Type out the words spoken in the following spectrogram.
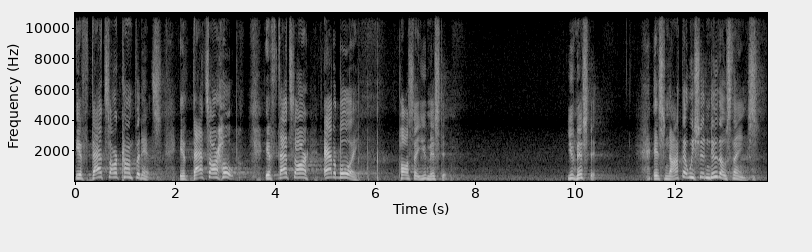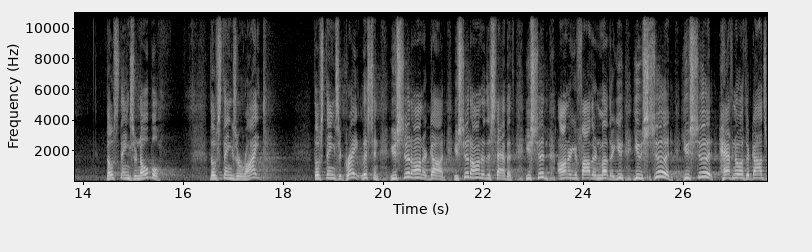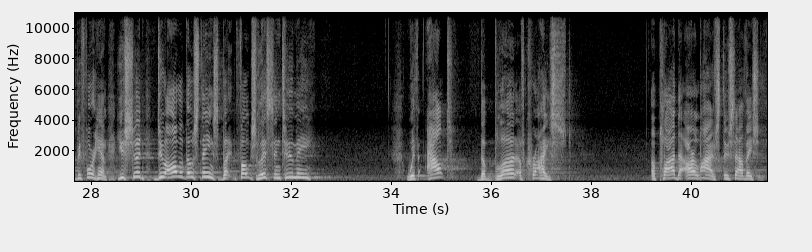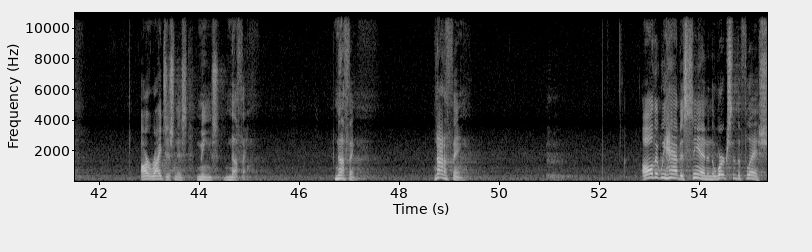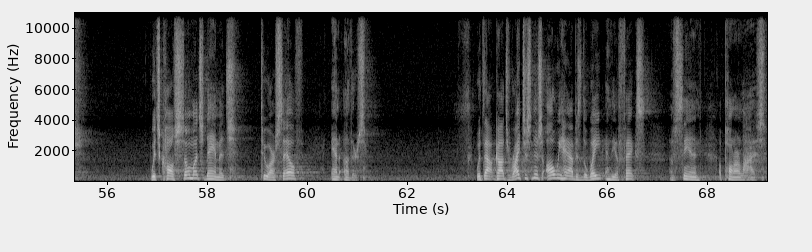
if that's our confidence, if that's our hope, if that's our attaboy, Paul say, you missed it. You've missed it. It's not that we shouldn't do those things. Those things are noble. Those things are right. Those things are great. Listen, you should honor God. You should honor the Sabbath. You should honor your father and mother. You, you should, you should have no other gods before him. You should do all of those things. But folks, listen to me. Without the blood of Christ applied to our lives through salvation, our righteousness means nothing. Nothing. Not a thing. All that we have is sin and the works of the flesh, which cause so much damage to ourselves and others. Without God's righteousness, all we have is the weight and the effects of sin upon our lives.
